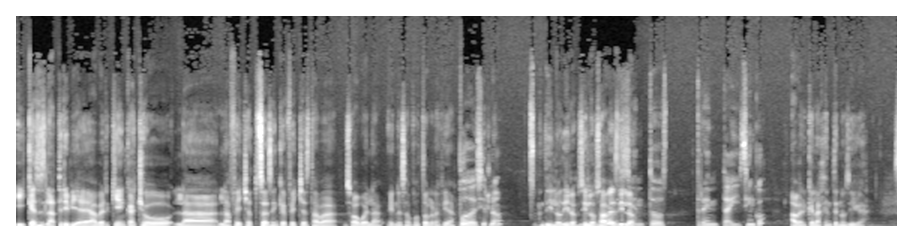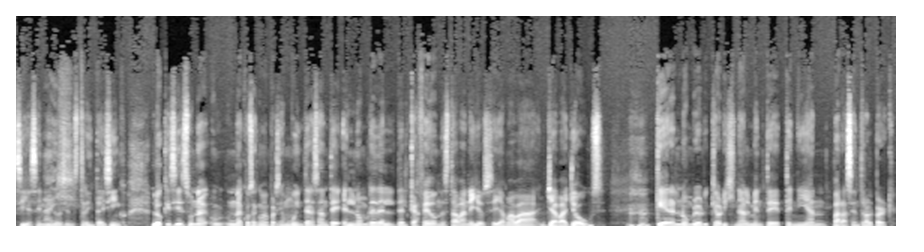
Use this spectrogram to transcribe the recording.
Y que esa es la trivia, ¿eh? A ver quién cachó la, la fecha. ¿Tú sabes en qué fecha estaba su abuela en esa fotografía? ¿Puedo decirlo? Dilo, dilo. Si lo sabes, dilo. 1935. A ver que la gente nos diga. Si es en Ay. 1935. Lo que sí es una, una cosa que me pareció muy interesante. El nombre del, del café donde estaban ellos se llamaba Java Joe's, Ajá. que era el nombre que originalmente tenían para Central Park.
